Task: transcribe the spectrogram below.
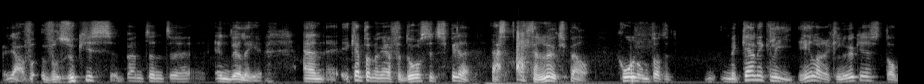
ja, ver- verzoekjes bent aan het inwilligen. En ik heb dat nog even door zitten spelen. Dat is echt een leuk spel. Gewoon omdat het mechanically heel erg leuk is. Dat,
